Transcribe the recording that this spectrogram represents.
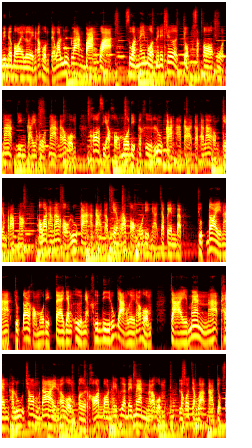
วินเดอร์บอยเลยนะครับผมแต่ว่ารูปร่างบางกว่า ส่วนในโหมดเมเนเจอร์จบสกอร์โหดมาก ยิงไกลโหดมากนะครับผมข้อเสียของโมดิกก็คือลูกกลางอากาศกับทางด้านของเกมรับเนาะเพราะว่าทางด้านของลูกกลางอากาศกับเกมรับของโมดิกเนี่ยจะเป็นแบบจุดด้อยนะฮะจุดด้อยของโมดิกแต่อย่างอื่นเนี่ยคือดีทุกอย่างเลยนะครับผมจ่ายแม่นนะฮะแทงทะลุช่องได้นะครับผมเปิดคอร์สบอลให้เพื่อนได้แม่นนะครับผมแล้วก็จังหวะการจบส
